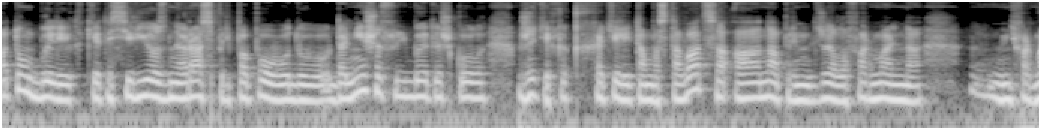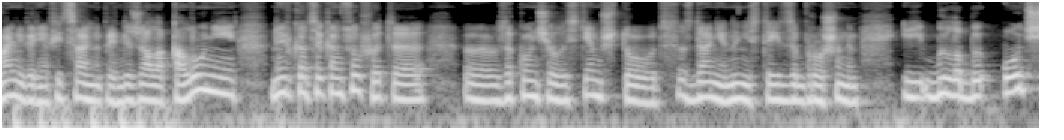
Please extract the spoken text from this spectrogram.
Потом были какие-то серьезные распри по поводу дальнейшей судьбы этой школы. Жители хотели там оставаться, а она принадлежала формально неформально, вернее, официально принадлежала колонии. Ну и в конце концов это э, закончилось тем, что вот здание ныне стоит заброшенным. И было бы очень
